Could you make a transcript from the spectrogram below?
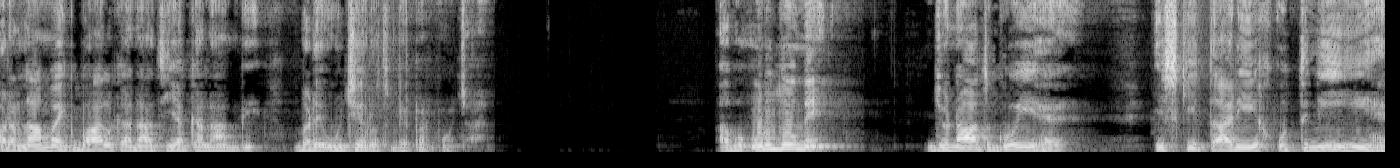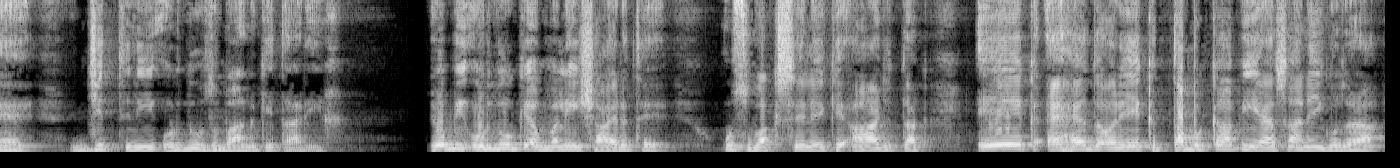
और अलामा इकबाल का नातिया कलाम भी बड़े ऊँचे रुतबे पर पहुँचा है। अब उर्दू में जो नात गोई है, इसकी तारीख उतनी ही है जितनी उर्दू ज़ुबान की तारीख जो भी उर्दू के अवली शायर थे, उस वक्त से लेके आज तक एक अहद और एक तबका भी ऐसा नहीं गुजरा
